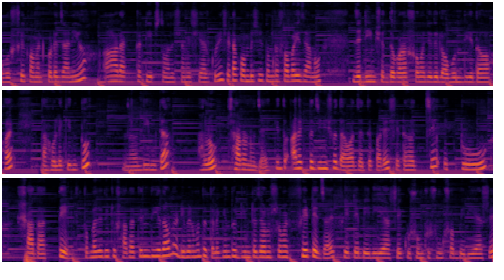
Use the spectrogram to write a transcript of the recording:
অবশ্যই কমেন্ট করে জানিও। আর একটা টিপস তোমাদের সঙ্গে শেয়ার করি, সেটা কম বেশি তোমরা সবাই জানো যে ডিম সেদ্ধ করার সময় যদি লবণ দিয়ে দেওয়া হয়, তাহলে কিন্তু ডিমটা ভালো ছাড়ানো যায়। কিন্তু আরেকটা জিনিসও দেওয়া যেতে পারে, সেটা হচ্ছে একটু সাদা তেল। তোমরা যদি একটু সাদা তেল দিয়ে দাও না ডিমের মধ্যে, তাহলে কিন্তু ডিমটা যে অনেক সময় ফেটে যায়, ফেটে বেরিয়ে আসে, কুসুম টুসুম সব বেরিয়ে আসে।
